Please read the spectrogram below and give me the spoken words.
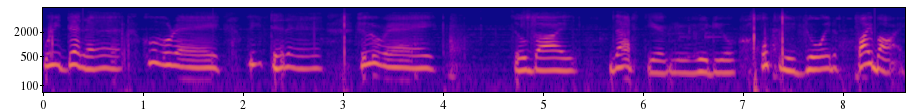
We did it. Hooray. We did it. Hooray. So, guys, that's the end of the video. Hope you enjoyed. Bye-bye.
